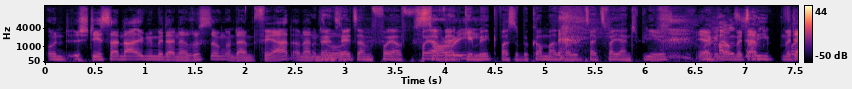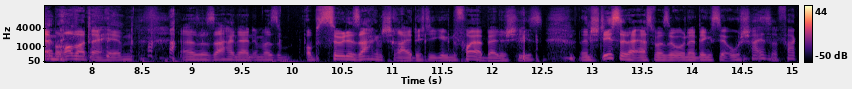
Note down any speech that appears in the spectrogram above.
und stehst dann da irgendwie mit deiner Rüstung und deinem Pferd und dann Und deinem so. seltsamen Feuer, Feuerwerk-Gimmick, was du bekommen hast, weil du seit zwei Jahren spielst. Ja, genau, mit, die mit deinem Roboterhelm. Also Sachen, dann immer so obszöne Sachen schreit durch die Gegend, Feuerbälle schießt. Und dann stehst du da erstmal so und dann denkst dir, oh scheiße, fuck.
